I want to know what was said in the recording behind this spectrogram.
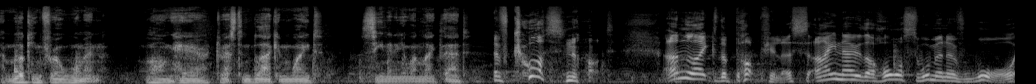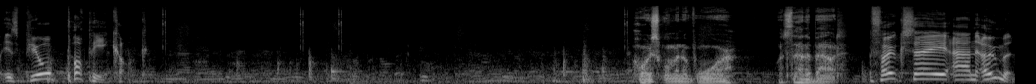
I'm looking for a woman. Long hair, dressed in black and white. Seen anyone like that? Of course not. Unlike the populace, I know the horsewoman of war is pure poppycock. Horsewoman of war? What's that about? Folk say an omen.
